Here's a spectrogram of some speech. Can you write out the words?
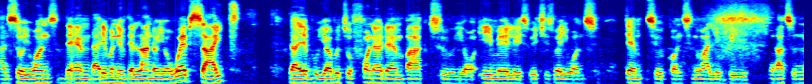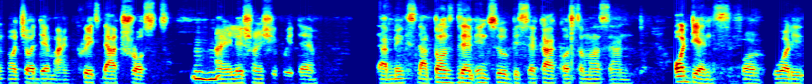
And so you want them that even if they land on your website, that you're able to funnel them back to your email list, which is where you want them to continually be, in order to nurture them and create that trust Mhm. and relationship with them. That makes that turns them into Berserker customers and audience for what it,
